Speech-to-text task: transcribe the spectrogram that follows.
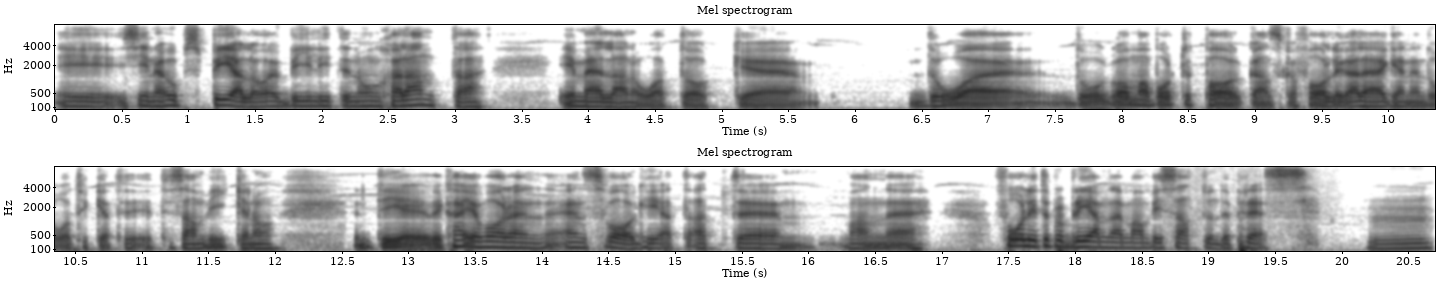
i, sina uppspel och bli lite nonchalanta emellanåt och eh, då, då gav man bort ett par ganska farliga lägen ändå tycker jag till, till Sandviken. Och det, det kan ju vara en, en svaghet att eh, man eh, får lite problem när man blir satt under press. Mm.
